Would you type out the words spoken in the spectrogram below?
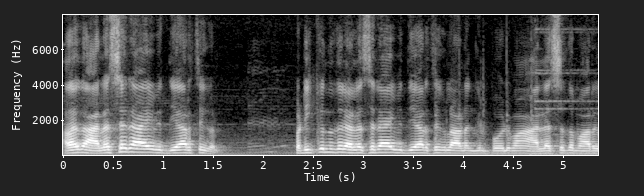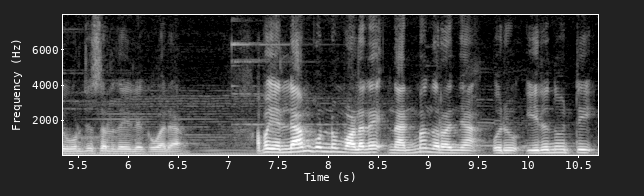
അതായത് അലസരായ വിദ്യാർത്ഥികൾ പഠിക്കുന്നതിൽ അലസരായ വിദ്യാർത്ഥികളാണെങ്കിൽ പോലും ആ അലസത മാറി ഊർജസ്വലതയിലേക്ക് വരാം. അപ്പോൾ എല്ലാം കൊണ്ടും വളരെ നന്മ നിറഞ്ഞ ഒരു ഇരുന്നൂറ്റി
